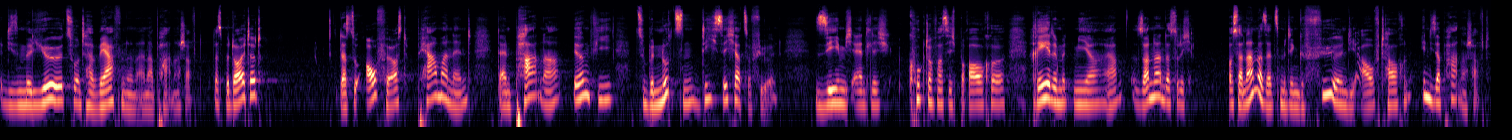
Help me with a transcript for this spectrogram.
diesem Milieu zu unterwerfen in einer Partnerschaft. Das bedeutet, dass du aufhörst, permanent deinen Partner irgendwie zu benutzen, dich sicher zu fühlen. Sehe mich endlich, guck doch, was ich brauche, rede mit mir, ja? sondern dass du dich auseinandersetzt mit den Gefühlen, die auftauchen in dieser Partnerschaft.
